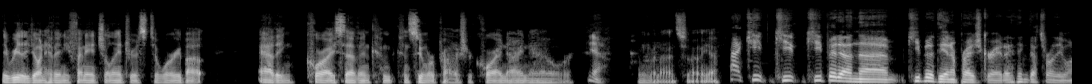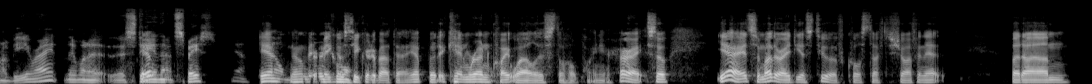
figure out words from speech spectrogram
They really don't have any financial interest to worry about adding Core i7 com- consumer products or Core i9 now or yeah and whatnot. So yeah, I keep keep keep it on the keep it at the enterprise grade. I think that's where they want to be, right? They want to uh, stay Yep. in that space. Yeah, yeah, No, no, make cool. no secret about that. Yep, but it can run quite well. Is the whole point here. All right, so yeah, I had some other ideas too of cool stuff to show off in that. But um,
